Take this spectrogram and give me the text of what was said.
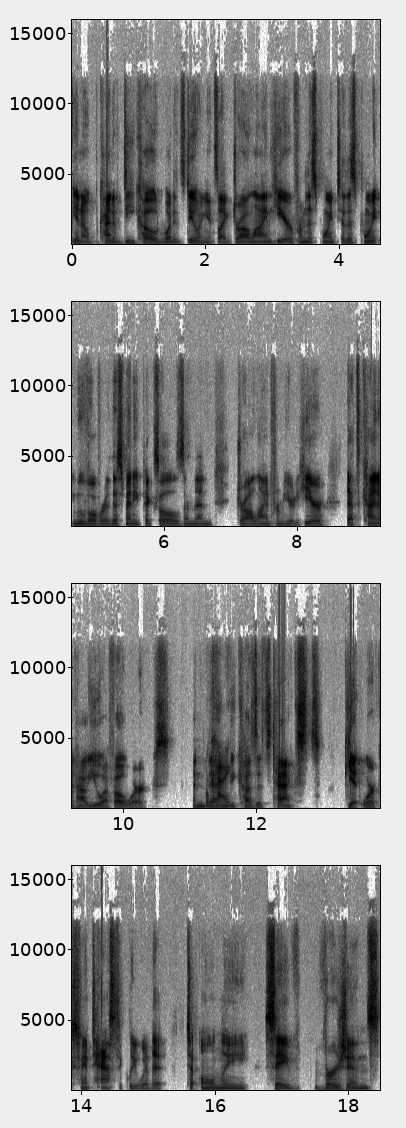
you know, kind of decode what it's doing. It's like draw a line here from this point to this point, move over this many pixels, and then draw a line from here to here. That's kind of how UFO works. And then because it's text, Git works fantastically with it to only save versions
